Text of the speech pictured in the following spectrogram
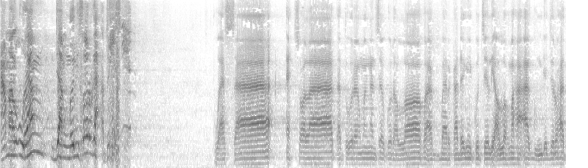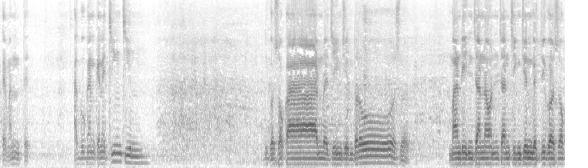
Amal urang jang meuli sorga atuh isin. Puasa eh salat atuh urang mangan syukur Allahu akbar. Kadang ikut celi Allah Maha Agung jajero hate mante agungan kena cincin. Digosokan be cincin terus. Mandi can naon can cincin geus digosok.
